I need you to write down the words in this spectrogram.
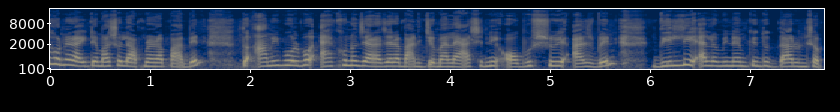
ধরনের আইটেম আসলে আপনারা পাবেন। তো আমি বলব এখনও যারা যারা বাণিজ্য মেলায় আসেননি, অবশ্যই আসবেন। দিল্লি অ্যালুমিনিয়াম কিন্তু দারুণ সব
